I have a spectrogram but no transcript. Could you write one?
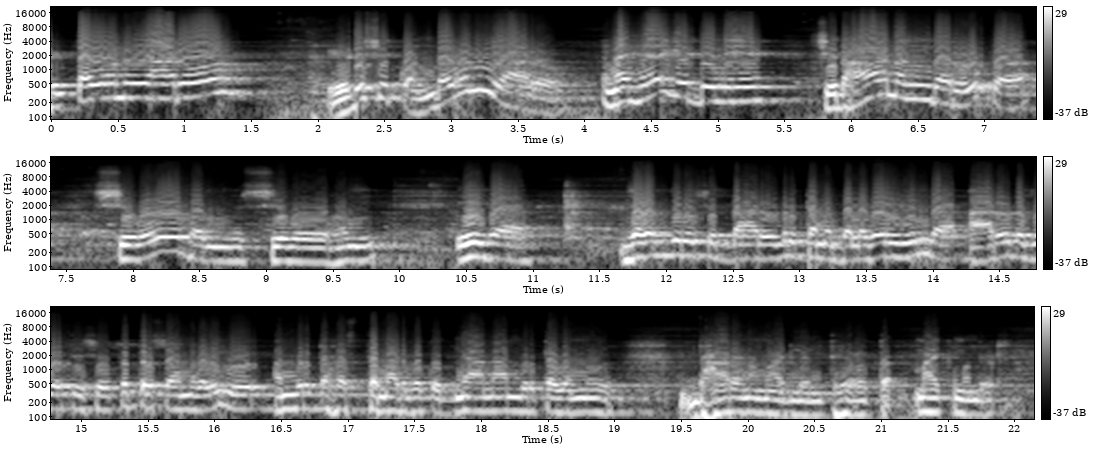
ಇಟ್ಟವನು ಯಾರೋ? ಇಡಿಸಿಕೊಂಡವನು ಯಾರೋ? ನಾ ಹೇಗಿದ್ದೀನಿ? ಚಿದಾನಂದ ರೂಪ ಶಿವೋಹಂ ಶಿವೋಹಂ. ಈಗ ಜಗದ್ಗುರು ಸಿದ್ಧಾರೂಢರು ತಮ್ಮ ಬಲಗೈಯಿಂದ ಆರೂಢ ಜ್ಯೋತಿ ಶಿವಪುತ್ರ ಸ್ವಾಮಿಗಳಿಗೆ ಅಮೃತ ಹಸ್ತ ಮಾಡಬೇಕು, ಜ್ಞಾನಾಮೃತವನ್ನು ಧಾರಣ ಮಾಡಲಿ ಅಂತ ಹೇಳುತ್ತ. ಮೈಕ್ ಮುಂದಿಡ್ರಿ.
